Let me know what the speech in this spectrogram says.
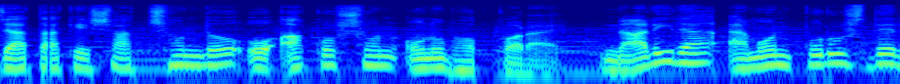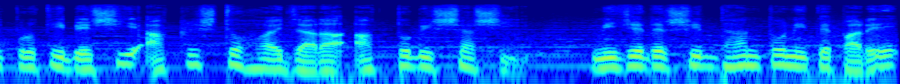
যা তাকে স্বাচ্ছন্দ্য ও আকর্ষণ অনুভব করায়। নারীরা এমন পুরুষদের প্রতি বেশি আকৃষ্ট হয় যারা আত্মবিশ্বাসী, নিজেদের সিদ্ধান্ত নিতে পারে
